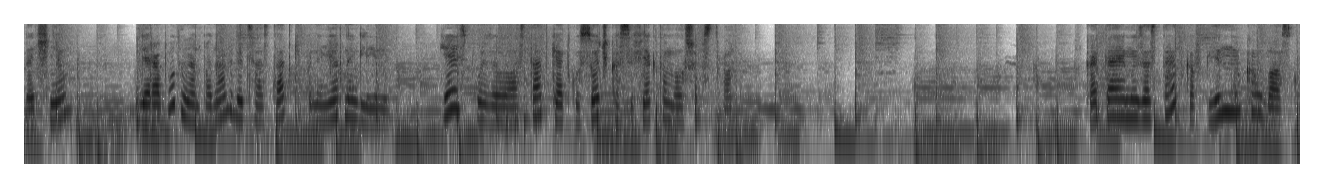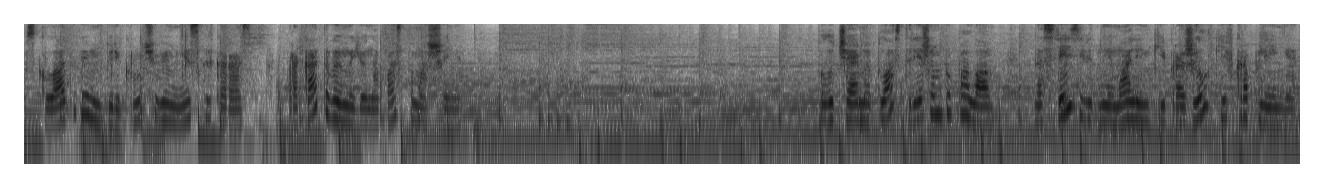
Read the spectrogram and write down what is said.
Начнем. Для работы нам понадобятся остатки полимерной глины. Я использовала остатки от кусочка с эффектом волшебства. Катаем из остатков длинную колбаску, складываем и перекручиваем несколько раз. Прокатываем ее на пастомашине. Получаемый пласт режем пополам. На срезе видны маленькие прожилки и вкрапления.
